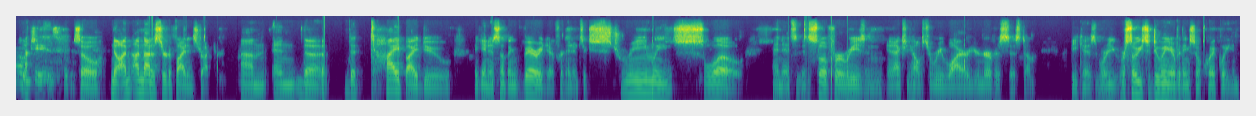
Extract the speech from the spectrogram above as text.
oh, jeez. So no, I'm I'm not a certified instructor. Um, and the the type I do again is something very different, and it's extremely slow, and it's it's slow for a reason. It actually helps to rewire your nervous system because we're we're so used to doing everything so quickly. And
